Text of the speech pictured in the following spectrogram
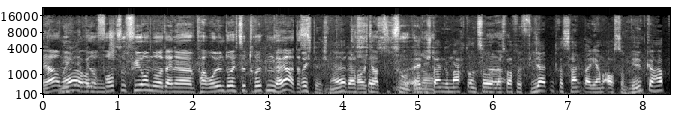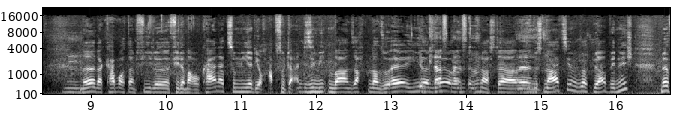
Ja, um dich Ja, entweder und- vorzuführen oder deine Parolen durchzudrücken. Ja, ja, das Richtig, ne? das, ich das absolut zu. hätte genau. ich dann gemacht und so. Mhm. Das war für viele halt interessant, weil die haben auch so ein Bild gehabt. Ne? Da kamen auch dann viele, viele Marokkaner zu mir, die auch absolute Antisemiten waren, sagten dann so, ey, hier, Im Knast ne, und, im du? Knast, ja, Ja. du bist Nazi. Und ich gesagt, ja, bin ich. Ne?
